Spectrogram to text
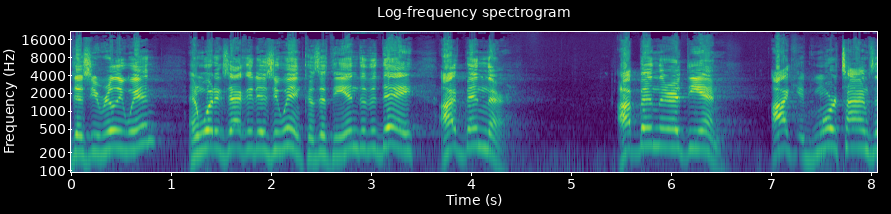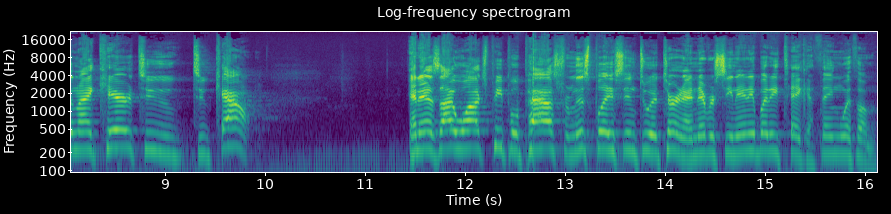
does he really win? And what exactly does he win? Because at the end of the day, I've been there. I've been there at the end. I more times than I care to to count. And as I watch people pass from this place into eternity, I've never seen anybody take a thing with them.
